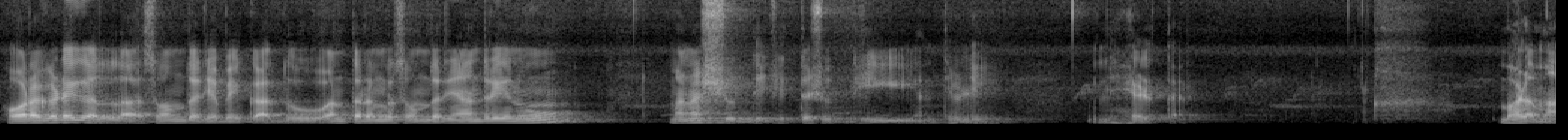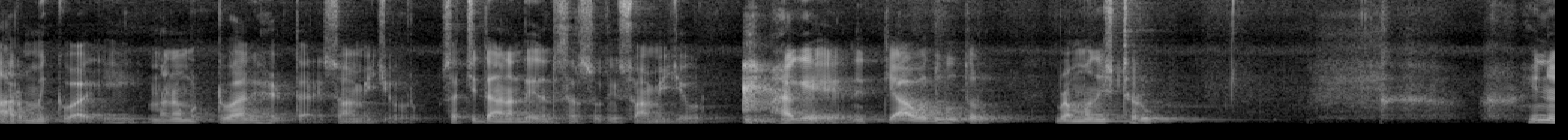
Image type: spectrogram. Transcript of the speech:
ಹೊರಗಡೆಗಲ್ಲ ಸೌಂದರ್ಯ ಬೇಕಾದ್ದು. ಅಂತರಂಗ ಸೌಂದರ್ಯ ಅಂದರೆ ಏನು? ಮನಃಶುದ್ಧಿ, ಚಿತ್ತಶುದ್ಧಿ ಅಂಥೇಳಿ ಇಲ್ಲಿ ಹೇಳ್ತಾರೆ. ಬಹಳ ಮಾರ್ಮಿಕವಾಗಿ, ಮನಮುಟ್ಟವಾಗಿ ಹೇಳ್ತಾರೆ ಸ್ವಾಮೀಜಿಯವರು. ಸಚ್ಚಿದಾನಂದೇಂದ್ರ ಸರಸ್ವತಿ ಸ್ವಾಮೀಜಿಯವರು. ಹಾಗೆ ನಿತ್ಯಾವಧೂತರು, ಬ್ರಹ್ಮನಿಷ್ಠರು ಇನ್ನು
